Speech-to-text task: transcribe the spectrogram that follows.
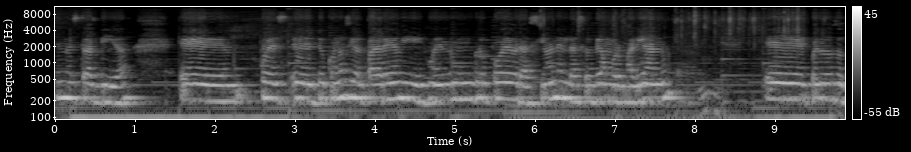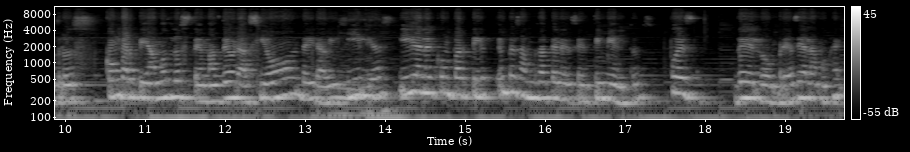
en nuestras vidas. Eh, pues eh, yo conocí al padre de mi hijo en un grupo de oración en Lazos de Amor Mariano. Eh, pues nosotros compartíamos los temas de oración, de ir a vigilias y en el compartir empezamos a tener sentimientos pues del hombre hacia la mujer.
